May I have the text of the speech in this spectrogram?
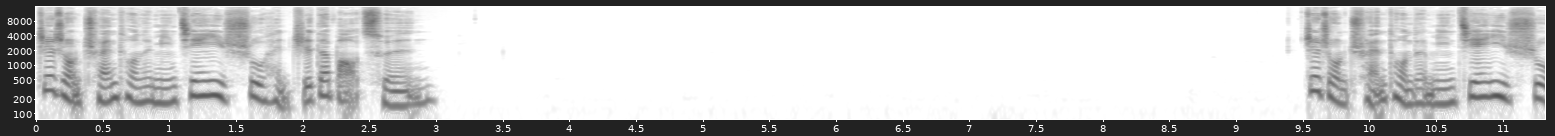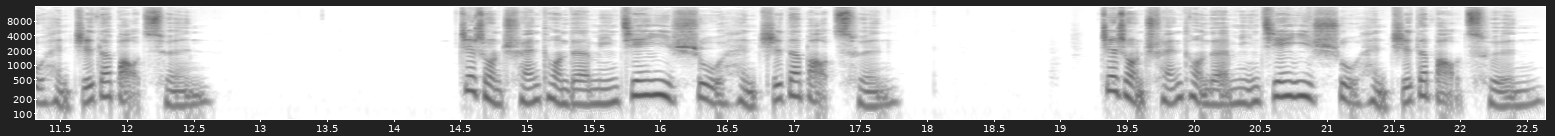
这种传统的民间艺术很值得保存。这种传统的民间艺术很值得保存。这种传统的民间艺术很值得保存。这种传统的民间艺术很值得保存。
